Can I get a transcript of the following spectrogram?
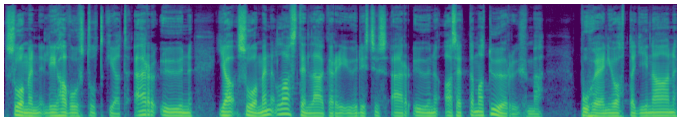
Suomen lihavuustutkijat ryn ja Suomen lastenlääkäriyhdistys ryn asettama työryhmä, puheenjohtajinaan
